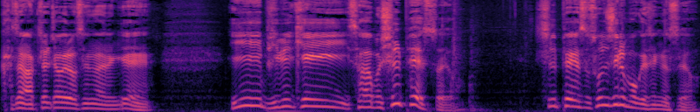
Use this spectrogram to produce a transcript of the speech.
가장 악질적이라고 생각하는 게, 이 BBK 사업은 실패했어요. 실패해서 손실을 보게 생겼어요.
